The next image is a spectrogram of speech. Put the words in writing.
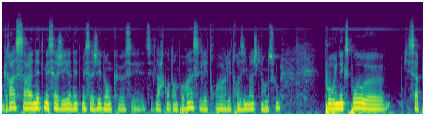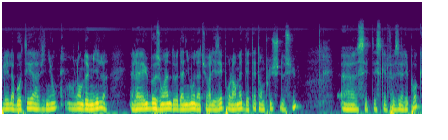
Grâce à Annette Messager. Annette Messager, donc, c'est de l'art contemporain, c'est les trois, les trois images qui sont en dessous. Pour une expo qui s'appelait La beauté à Avignon en l'an 2000, elle a eu besoin d'animaux naturalisés pour leur mettre des têtes en peluche dessus. C'était ce qu'elle faisait à l'époque.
